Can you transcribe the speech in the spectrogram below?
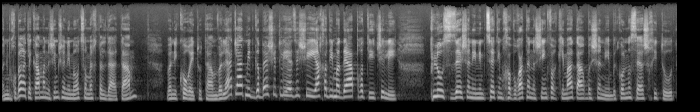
אני מחוברת לכמה אנשים שאני מאוד סומכת על דעתם, ואני קוראת אותם, ולאט לאט מתגבשת לי איזושהי, יחד עם הדעה הפרטית שלי, פלוס זה שאני נמצאת עם חבורת אנשים כבר כמעט ארבע שנים בכל נושא השחיתות,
